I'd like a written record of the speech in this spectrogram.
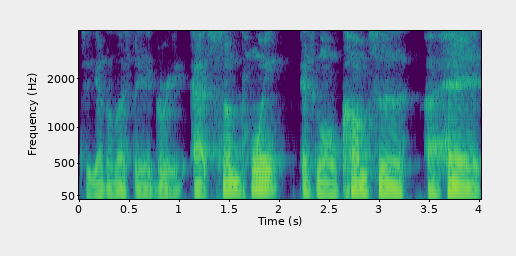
together unless they agree?" At some point, it's going to come to a head,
